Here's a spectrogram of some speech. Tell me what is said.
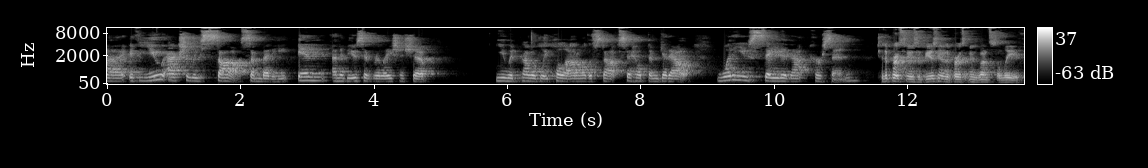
uh, if you actually saw somebody in an abusive relationship you would probably pull out all the stops to help them get out. What do you say to that person? To the person who's abusing or the person who wants to leave?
